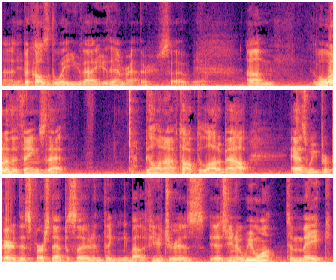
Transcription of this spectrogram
uh, Yeah. because of the way you value them, rather. So, Yeah. um, well, one of the things that Bill and I have talked a lot about as we prepared this first episode and thinking about the future is is you know we want to make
